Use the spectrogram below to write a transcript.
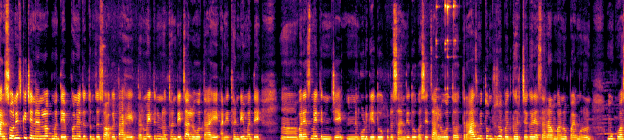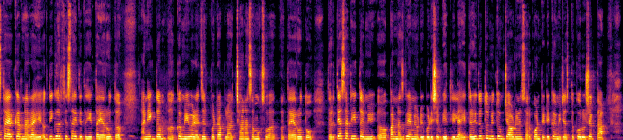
नमस्कार. सोनीज kitchen and लॉगमध्ये पुन्हा एकदा तुमचं स्वागत आहे. तर मैत्रिणीनं थंडी चालू होत आहे आणि थंडीमध्ये बऱ्याच मैत्रिणींचे गुडघे दुख कुठं सांधे दुख असे चालू होतं. तर आज मी तुमच्यासोबत घरच्या घरी असा रामबाण उपाय म्हणून मुखवास तयार करणार आहे. अगदी घरच्या साहित्यात हे तयार होतं आणि एकदम कमी वेळात झटपट आपला छान असा मुखवास तयार होतो. तर त्यासाठी इथं मी पन्नास ग्रॅम एवढी बडीशेप घेतलेली आहे. तर इथं तुम्ही तुमच्या आवडीनुसार क्वांटिटी कमी जास्त करू शकता.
